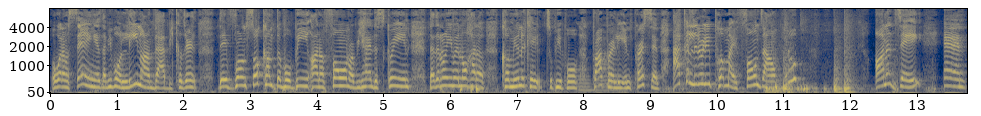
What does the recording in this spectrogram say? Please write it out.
but what I'm saying is that people lean on that because they're they've grown so comfortable being on a phone or behind the screen that they don't even know how to communicate to people mm-hmm. properly in person. I can literally put my phone down on a date and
